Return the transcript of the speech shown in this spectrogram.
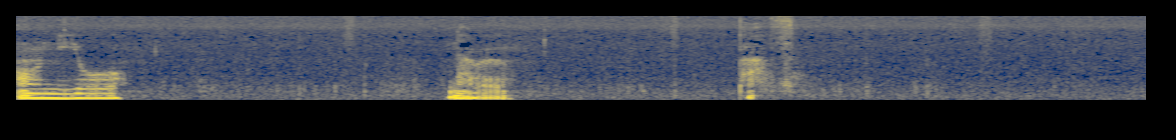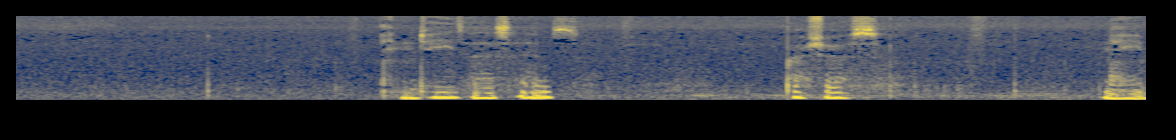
on your narrow path. In Jesus' is precious name.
